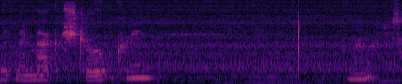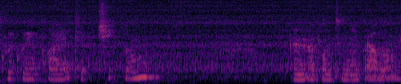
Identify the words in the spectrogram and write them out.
with my MAC strobe cream. And then just quickly apply it to the cheekbone and up onto my brow bone.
